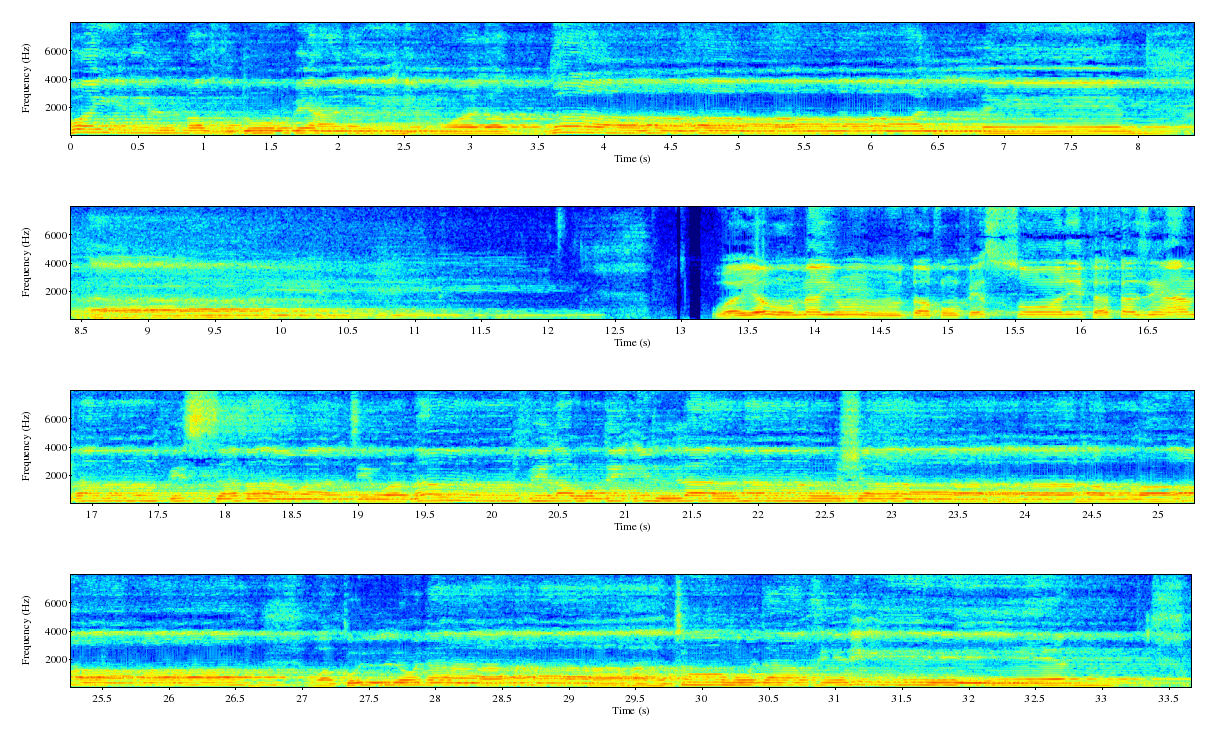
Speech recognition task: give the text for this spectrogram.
غير المغضوب عليهم ولا الضالين. ويوم ينفخ في الصور ففزع من في السماوات ومن في الأرض إلا من شاء.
